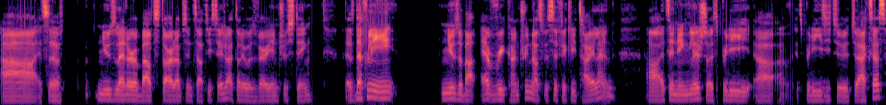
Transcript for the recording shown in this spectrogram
Uh, it's a newsletter about startups in Southeast Asia. I thought it was very interesting. There's definitely news about every country, not specifically Thailand. Uh, it's in English, so it's pretty uh, it's pretty easy to to access.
